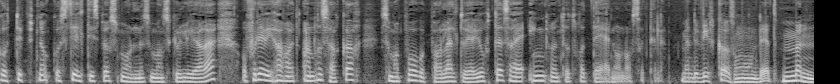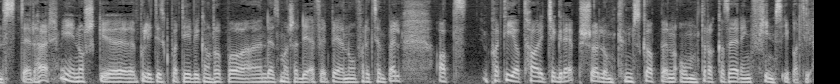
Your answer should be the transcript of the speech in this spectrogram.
gått dypt nok og stilt de spørsmålene som man skulle gjøre. Og fordi vi har hatt andre saker som har pågått parallelt og vi har gjort det, så har jeg ingen grunn til å tro at det er noen årsak til det. Men det virker som om det er et mønster her i norsk eh, politisk parti. Vi kan se på det som har skjedd i Frp nå, f.eks. At Partiene tar ikke grep, selv om kunnskapen om trakassering finnes i partiet.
